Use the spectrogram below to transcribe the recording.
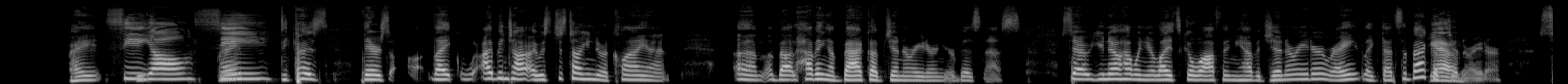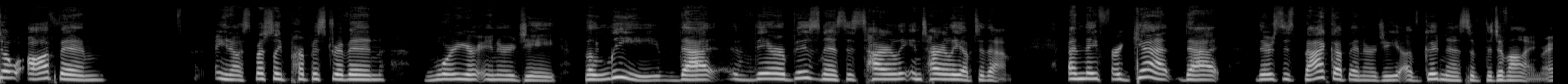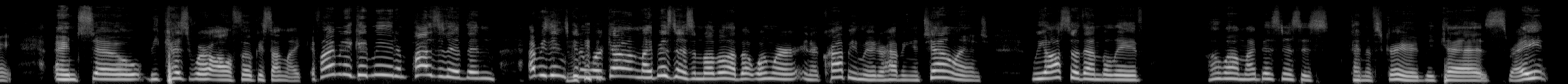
Right. See y'all. See. because there's uh, like I've been talking I was just talking to a client um, about having a backup generator in your business. So you know how when your lights go off and you have a generator, right? Like that's the backup Yeah. generator. So often, you know, especially purpose driven warrior energy believe that their business is entirely entirely up to them. And they forget that there's this backup energy of goodness of the divine, right? And so, because we're all focused on like, if I'm in a good mood and positive, then everything's going to work out in my business and blah, blah, blah. But when we're in a crappy mood or having a challenge, we also then believe, oh, well, my business is kind of screwed because, right?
